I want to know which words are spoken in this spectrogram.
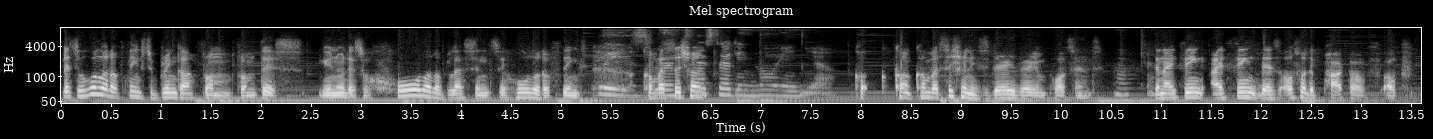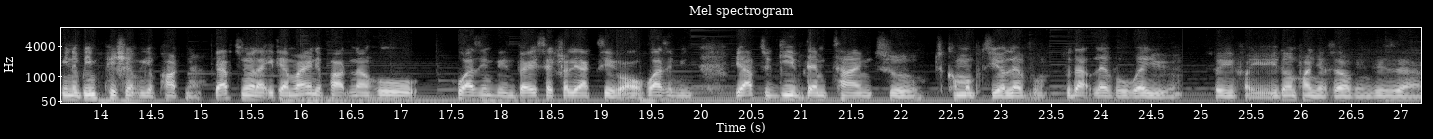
there's a whole lot of things to bring out from from this. You know, there's a whole lot of lessons, a whole lot of things. Please, Conversation- we're interested in knowing. Yeah. Co- co- conversation is very very important. Okay. Then I think I think there's also the part of of you know being patient with your partner. You have to know like if you're marrying a partner who who hasn't been very sexually active or who hasn't been, you have to give them time to to come up to your level, to that level where you so you you don't find yourself in these uh,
